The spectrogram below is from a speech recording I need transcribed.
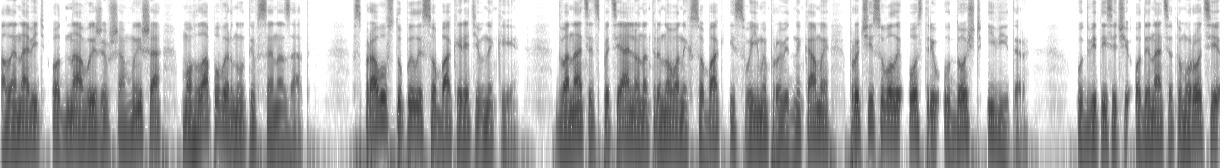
але навіть одна виживша миша могла повернути все назад. В справу вступили собаки-рятівники. 12 спеціально натренованих собак із своїми провідниками прочісували острів у дощ і вітер. У 2011 році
